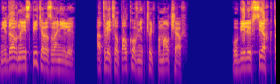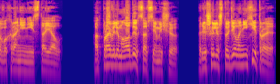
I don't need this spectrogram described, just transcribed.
«Недавно из Питера звонили», — ответил полковник, чуть помолчав. «Убили всех, кто в охранении стоял. Отправили молодых совсем еще. Решили, что дело не хитрое.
